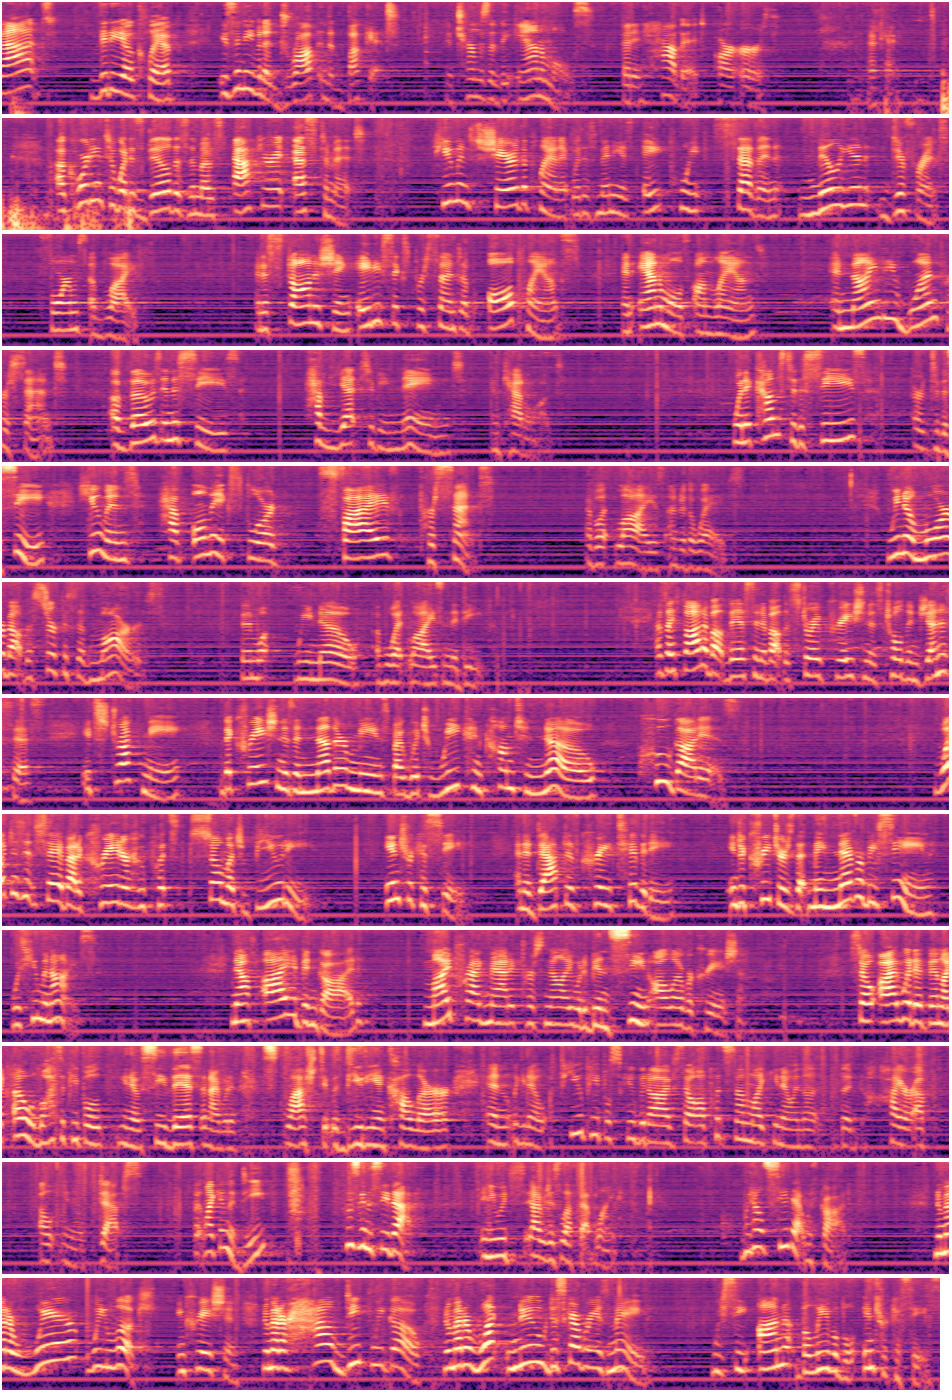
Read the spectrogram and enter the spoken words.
that video clip isn't even a drop in the bucket in terms of the animals that inhabit our earth. Okay. According to what is billed as the most accurate estimate, humans share the planet with as many as 8.7 million different forms of life. An astonishing 86% of all plants and animals on land, and 91% of those in the seas have yet to be named and cataloged. When it comes to the seas, or to the sea, humans have only explored 5% of what lies under the waves. We know more about the surface of Mars than what we know of what lies in the deep. As I thought about this and about the story of creation as told in Genesis, it struck me that creation is another means by which we can come to know who God is. What does it say about a creator who puts so much beauty, intricacy, and adaptive creativity into creatures that may never be seen with human eyes? Now, if I had been God, my pragmatic personality would have been seen all over creation. So I would have been like, oh, lots of people, you know, see this, and I would have splashed it with beauty and color, and you know, a few people scuba dive, so I'll put some like, you know, in the, the higher up, out, you know, depths. But like in the deep, who's going to see that? And you would, I would just left that blank. We don't see that with God. No matter where we look in creation, no matter how deep we go, no matter what new discovery is made, we see unbelievable intricacies.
